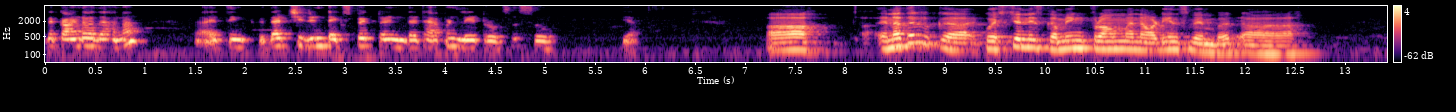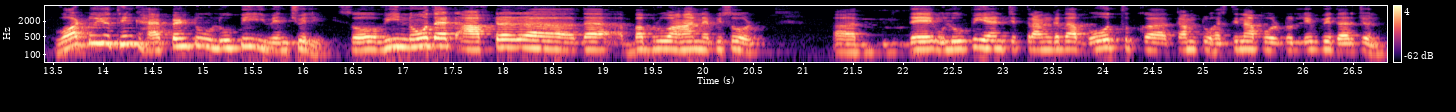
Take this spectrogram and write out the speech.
the kanda or the hana i think that she didn't expect and that happened later also so yeah uh, another uh, question is coming from an audience member. Uh, what do you think happened to Ulupi eventually? So we know that after uh, the Babruvahan episode, uh, they Ulupi and Chitrangada both uh, come to Hastinapur to live with Arjun,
